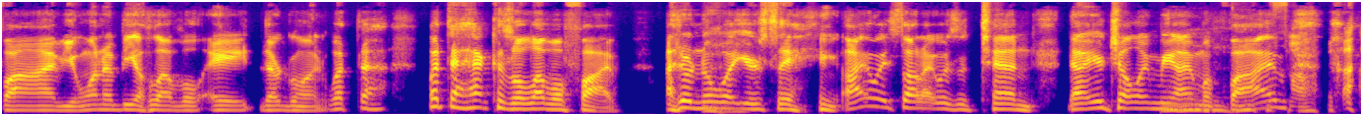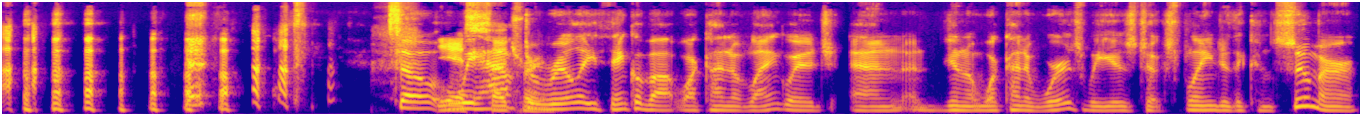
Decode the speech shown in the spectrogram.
five, you want to be a level eight. They're going, what the what the heck is a level five? I don't know what you're saying. I always thought I was a 10. Now you're telling me I'm a five. so yes, we have so to really think about what kind of language and you know what kind of words we use to explain to the consumer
